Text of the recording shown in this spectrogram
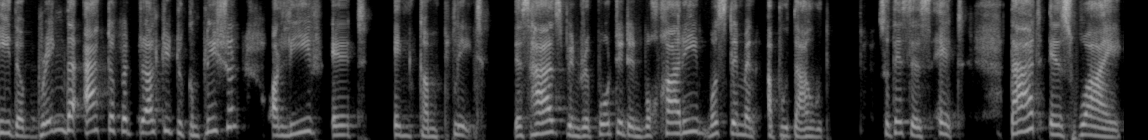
either bring the act of adultery to completion or leave it incomplete. This has been reported in Bukhari, Muslim, and Abu Dawud. So this is it. That is why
